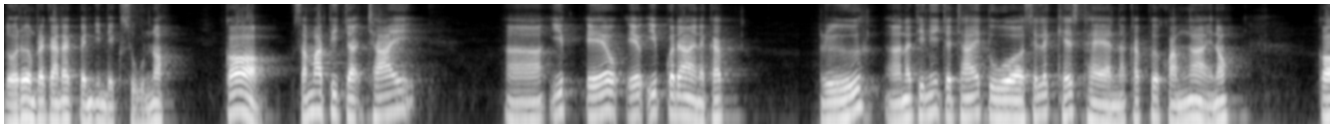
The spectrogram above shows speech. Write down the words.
โดยเริ่มรายการแรกเป็น index 0เนาะก็สามารถที่จะใช้ if else else if ก็ได้นะครับ หรือในทีนี้จะใช้ตัว select case แทนนะครับเพื่อความง่ายเนาะก็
